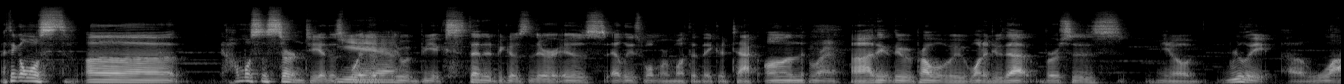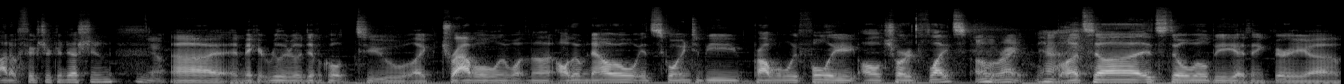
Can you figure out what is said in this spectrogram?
I think almost uh, almost a certainty at this point that it would be extended because there is at least one more month that they could tack on. Right. Uh, I think they would probably want to do that versus you know really a lot of fixture congestion Yeah. uh, and make it really really difficult to like travel and whatnot. Although now it's going to be probably fully all chartered flights, Oh right. Yeah. but uh, it still will be I think very um,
